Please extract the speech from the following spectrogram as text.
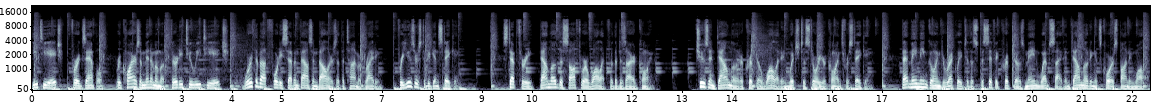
ETH, for example, requires a minimum of 32 ETH, worth about $47,000 at the time of writing, for users to begin staking. Step 3 Download the software wallet for the desired coin. Choose and download a crypto wallet in which to store your coins for staking. That may mean going directly to the specific crypto's main website and downloading its corresponding wallet.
